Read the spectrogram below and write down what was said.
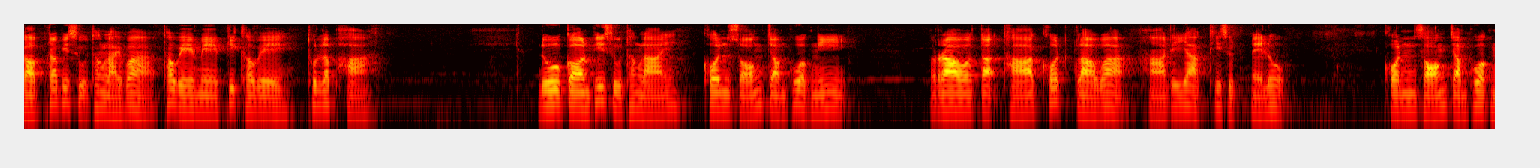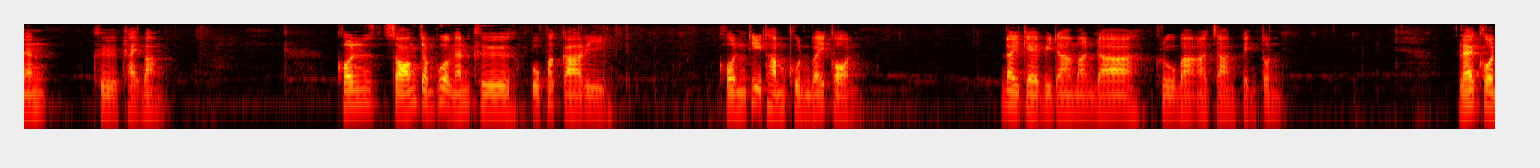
กับพระพิสุทั้งหลายว่าทเวเมพิกเวทุลภา ดูก่อนพิสุทั้งหลาย คนสองจำพวกนี้ เราตถาคตกล่าวว่าหาได้ยากที่สุดในโลก คนสองจำพวกนั้นคือใครบ้าง คนสองจำพวกนั้นคือปุพการี คนที่ทำคุณไว้ก่อน ได้แก่บิดามารดา ครูบาอาจารย์เป็นต้น และคน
